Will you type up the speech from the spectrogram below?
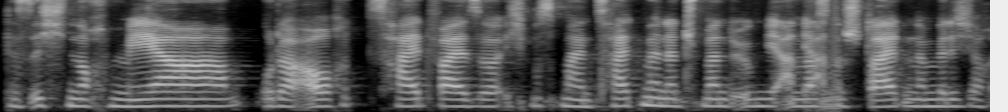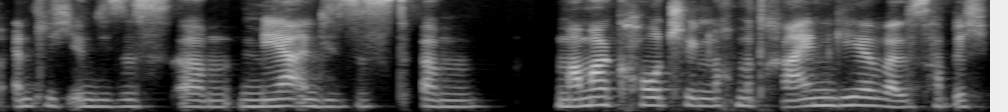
dass ich noch mehr oder auch zeitweise, ich muss mein Zeitmanagement irgendwie anders ja. gestalten, damit ich auch endlich in dieses ähm, mehr in dieses ähm, Mama-Coaching noch mit reingehe, weil das habe ich,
